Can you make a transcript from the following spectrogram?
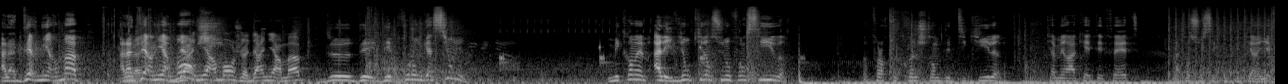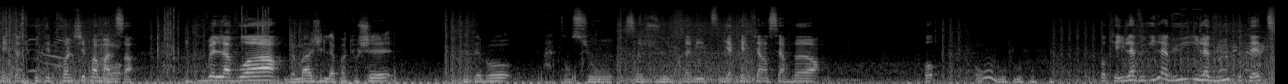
à la dernière map, à la dernière manche. Dernière manche, la dernière map. de, des, des prolongations. Mais quand même, allez, Lyon qui lance une offensive. Va falloir que Crunch tente des petits kills. Caméra qui a été faite. Attention, c'est compliqué. hein. Il y a quelqu'un du côté de Crunch, c'est pas mal ça. Il pouvait l'avoir. Dommage, il l'a pas touché. C'était beau. Attention, ça joue très vite. Il y a quelqu'un, un serveur. Oh, Ouh. ok, il l'a vu, il l'a vu, il l'a vu, peut-être.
